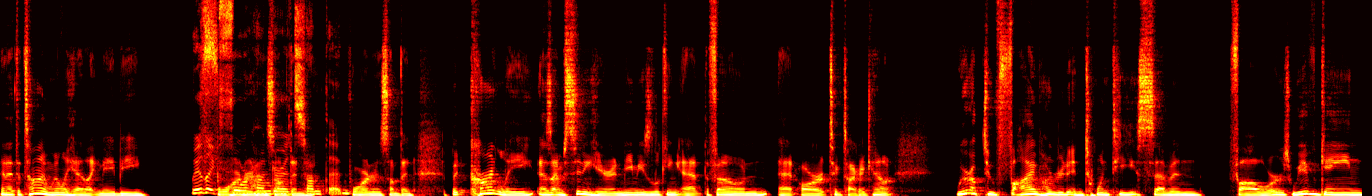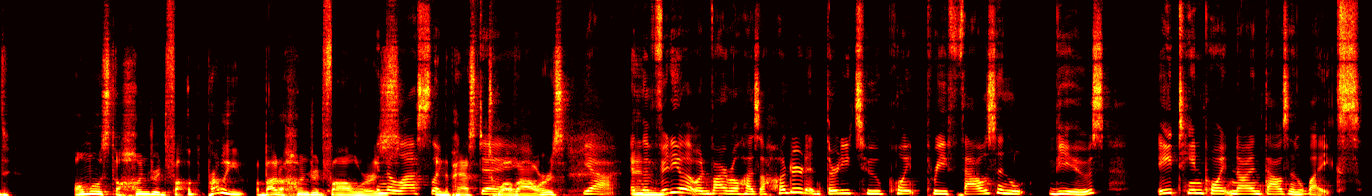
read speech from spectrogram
And at the time, we only had like maybe We had like 400 400, and something. something. 400 and something. But currently, as I'm sitting here and Mimi's looking at the phone at our TikTok account, we're up to 527 followers. We've gained almost 100, fo- probably about 100 followers In the last like in the past day. 12 hours. Yeah. And, the video that went viral has 132.3 thousand views, 18.9 thousand likes.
